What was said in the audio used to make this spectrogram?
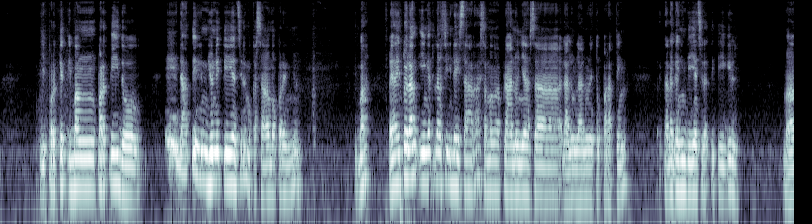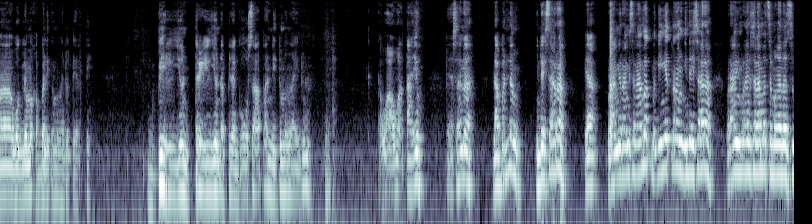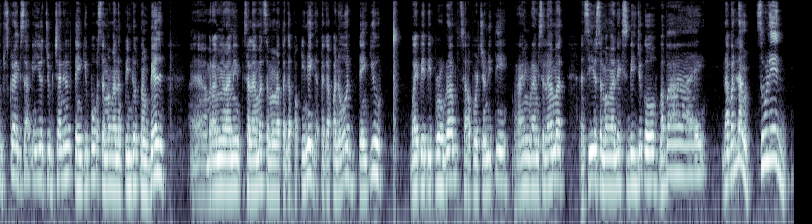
Di porket ibang partido, eh dati unity yan sila, magkasama pa rin yun. Diba? Kaya ito lang, ingat lang si Inday Sara sa mga plano niya sa lalong-lalo na itong parating. Talagang hindi yan sila titigil. Ma, wag lang makabalik ang mga Duterte. Billion, trillion ang pinag-uusapan dito mga idol. Kawawa tayo. Kaya sana, laban lang. Inday Sara. Kaya maraming maraming salamat. Mag-ingat lang, Inday Sara. Maraming maraming salamat sa mga nag-subscribe sa aking YouTube channel. Thank you po sa mga nagpindot ng bell. Ah, maraming maraming salamat sa mga tagapakinig at tagapanood. Thank you. YPP program sa opportunity. Maraming maraming salamat. And see you sa mga next video ko. Bye-bye. Laban lang. Sulit.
